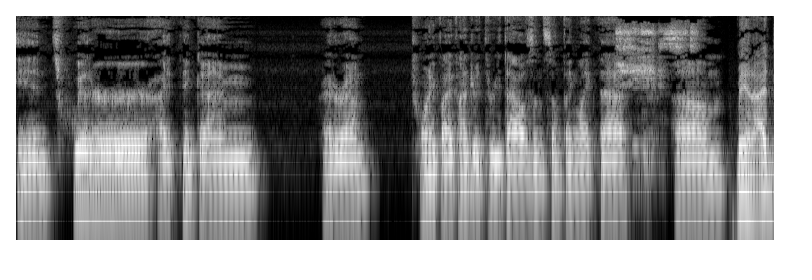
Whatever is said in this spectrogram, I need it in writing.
in Twitter, I think I'm right around 2,500, 3,000, something like that. Um, Man, I,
